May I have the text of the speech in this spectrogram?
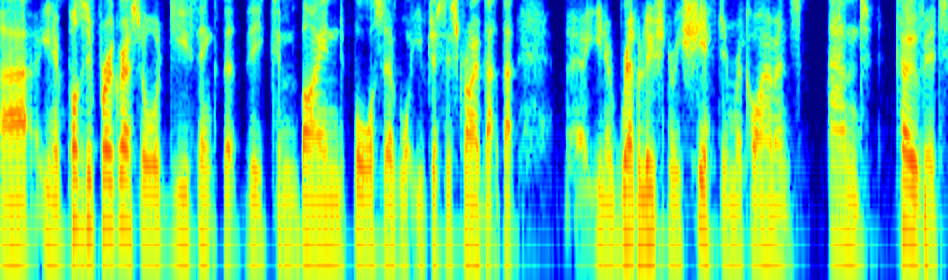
uh, you know, positive progress, or do you think that the combined force of what you've just described, that that uh, you know revolutionary shift in requirements and COVID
